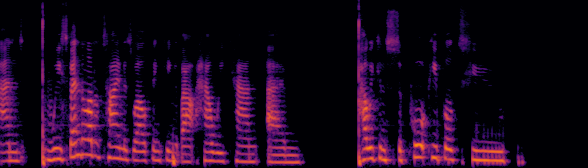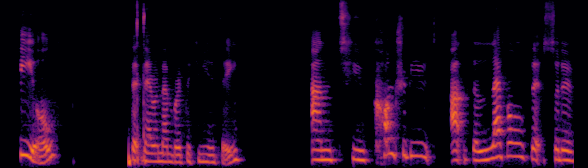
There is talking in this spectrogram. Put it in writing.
And we spend a lot of time as well thinking about how we can um, how we can support people to feel that they're a member of the community and to contribute at the level that sort of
